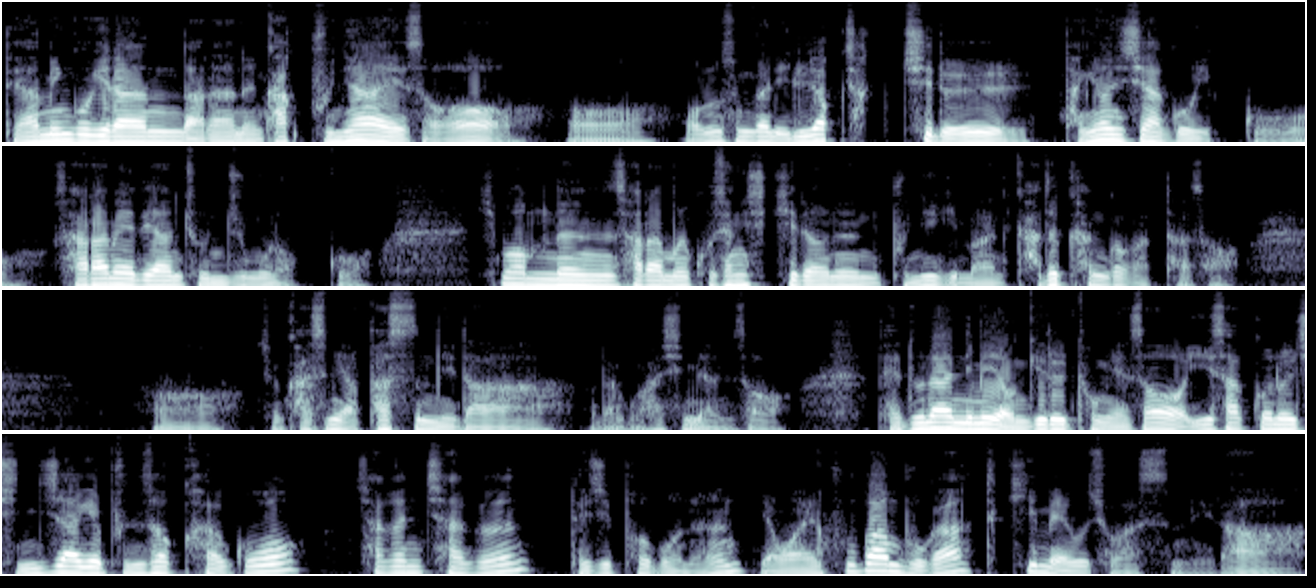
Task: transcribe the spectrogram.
대한민국이란 나라는 각 분야에서 어, 어느 순간 인력 착취를 당연시하고 있고 사람에 대한 존중은 없고 힘없는 사람을 고생시키려는 분위기만 가득한 것 같아서 어, 좀 가슴이 아팠습니다. 라고 하시면서 배두나님의 연기를 통해서 이 사건을 진지하게 분석하고 차근차근 되짚어보는 영화의 후반부가 특히 매우 좋았습니다.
